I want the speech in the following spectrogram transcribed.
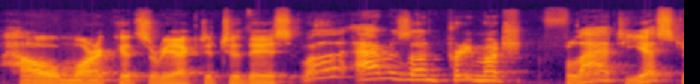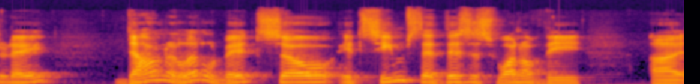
how markets reacted to this. Well, Amazon pretty much flat yesterday, down a little bit. So it seems that this is one of the uh,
